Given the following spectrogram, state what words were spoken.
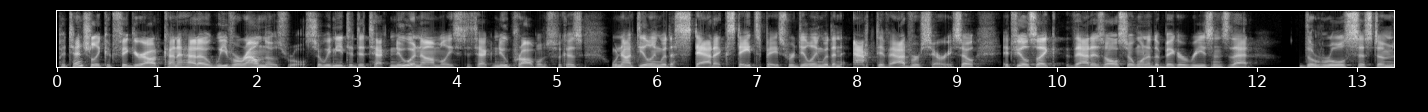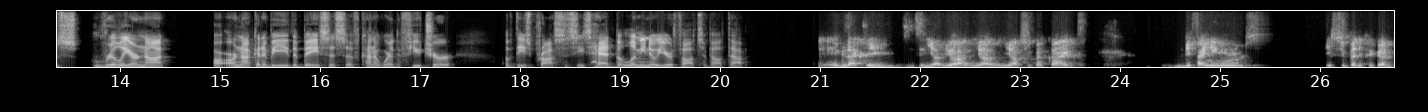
potentially could figure out kind of how to weave around those rules. So we need to detect new anomalies, detect new problems because we're not dealing with a static state space, we're dealing with an active adversary. So it feels like that is also one of the bigger reasons that the rule systems really are not are not going to be the basis of kind of where the future of these processes head. But let me know your thoughts about that. Exactly, you're you're you're, super correct. Defining rules is super difficult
